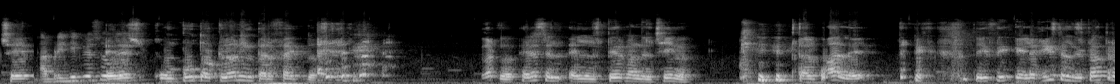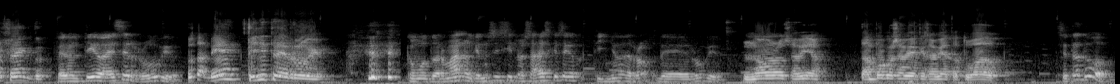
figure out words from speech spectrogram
Sí, Al principio su. eres un puto clon imperfecto. Eres el, el Spider-Man del chino. Tal cual, eh. Elegiste el disfraz perfecto. Pero el tío ese es rubio. Tú también, tíñete de rubio. Como tu hermano, que no sé si lo sabes que se tiñó de, ro- de rubio. No, no lo sabía. Tampoco sabía que se había tatuado. ¿Se tatuó?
